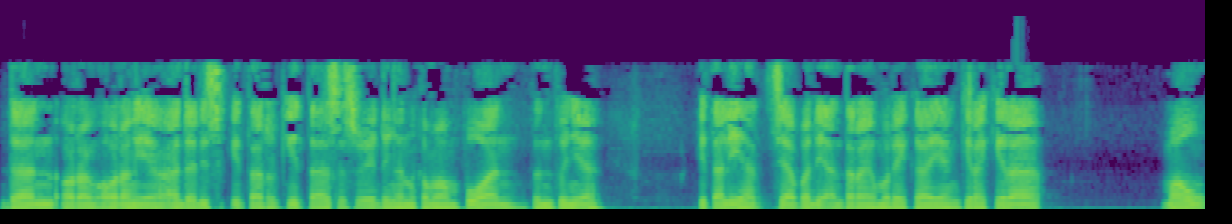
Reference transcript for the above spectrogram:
dan orang-orang yang ada di sekitar kita sesuai dengan kemampuan tentunya. Kita lihat siapa di antara mereka yang kira-kira mau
